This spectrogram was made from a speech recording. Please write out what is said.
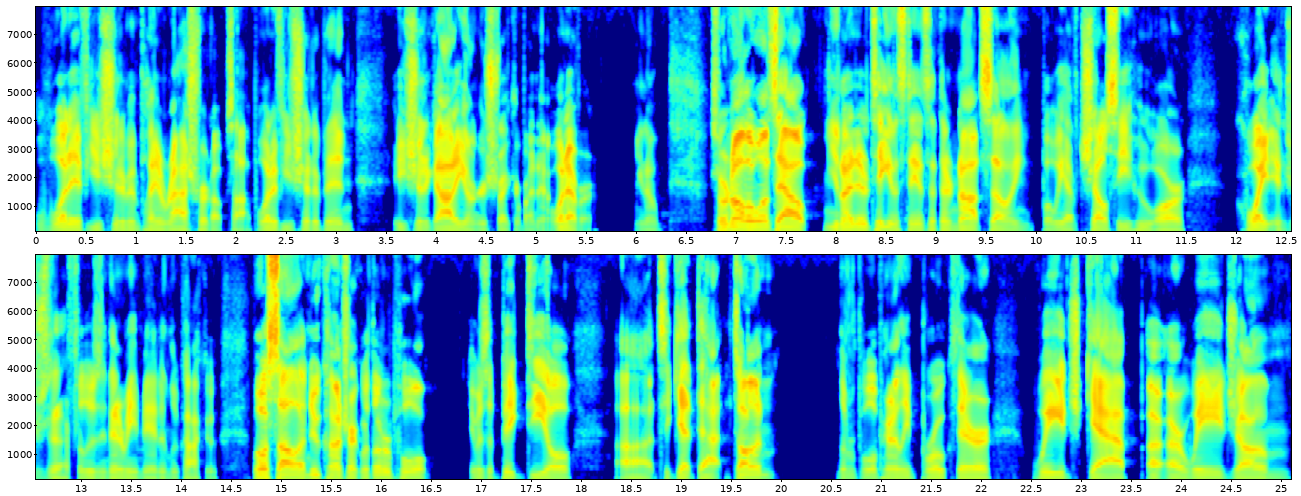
what if you should have been playing Rashford up top? What if you should have been you should have got a younger striker by now? Whatever. You know. So Ronaldo wants out. United are taking the stance that they're not selling, but we have Chelsea who are quite interested after losing their main man in Lukaku. Mo Salah, new contract with Liverpool. It was a big deal uh, to get that done. Liverpool apparently broke their wage gap uh, or wage, um,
